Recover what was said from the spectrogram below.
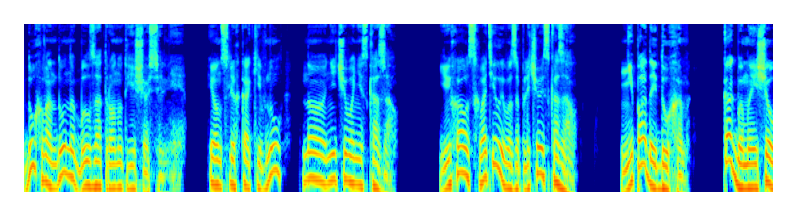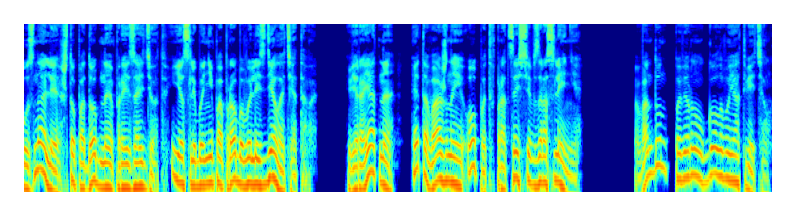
Дух Вандуна был затронут еще сильнее, и он слегка кивнул, но ничего не сказал. Юйхао схватил его за плечо и сказал, «Не падай духом. Как бы мы еще узнали, что подобное произойдет, если бы не попробовали сделать этого? Вероятно, это важный опыт в процессе взросления. Ван Дун повернул голову и ответил.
